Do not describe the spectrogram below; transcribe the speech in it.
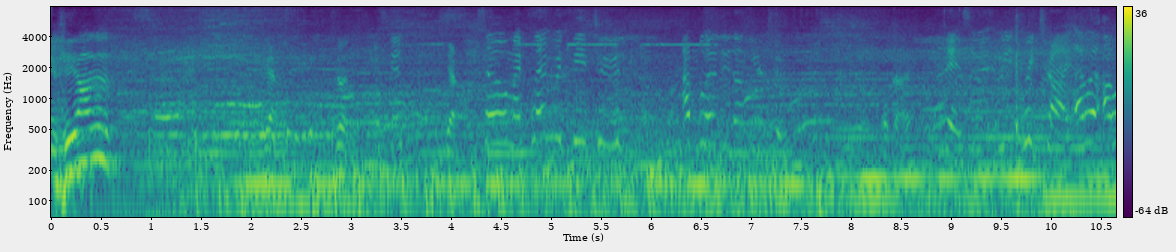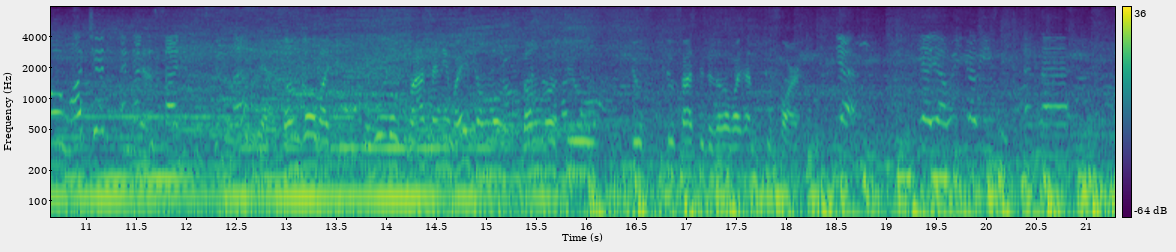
Inicial. Yeah, good. It's good. Yeah, So my plan would be to upload it on YouTube. okay. Okay, so we, we try. I will, I will watch it and then Yeah. decide if it's good enough. Yeah, don't go like it will go fast anyway. Don't go don't go too too too fast because otherwise I'm too far. Yeah, yeah, yeah. We go easy. And uh, but my plan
